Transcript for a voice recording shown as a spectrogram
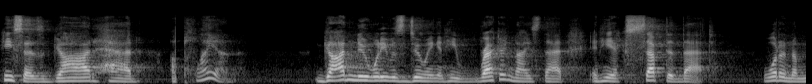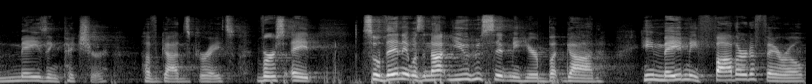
He says, God had a plan. God knew what he was doing and he recognized that and he accepted that. What an amazing picture of God's grace. Verse 8 So then it was not you who sent me here, but God. He made me father to Pharaoh,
